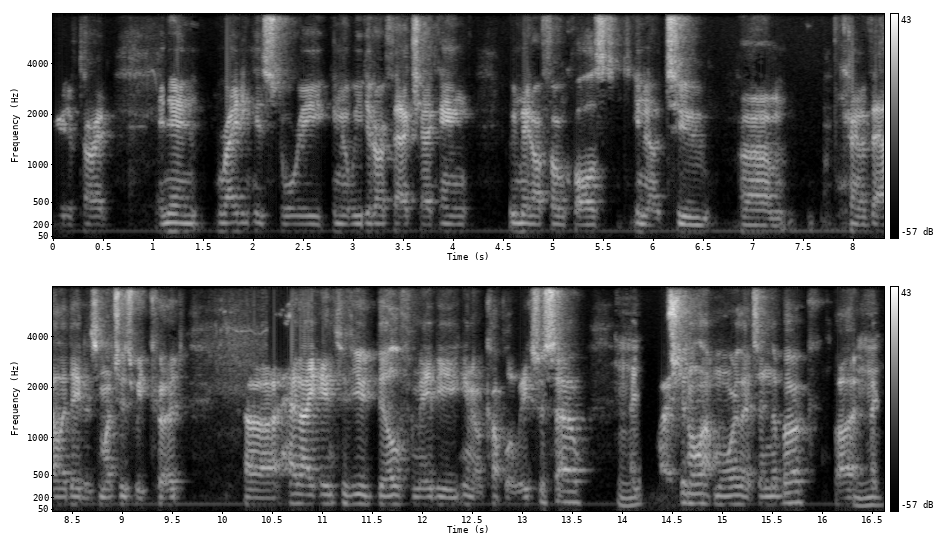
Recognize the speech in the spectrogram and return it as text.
period of time, and then writing his story. You know, we did our fact checking, we made our phone calls, you know, to um, kind of validate as much as we could. Uh, had I interviewed Bill for maybe you know a couple of weeks or so, mm-hmm. I question a lot more that's in the book, but mm-hmm.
